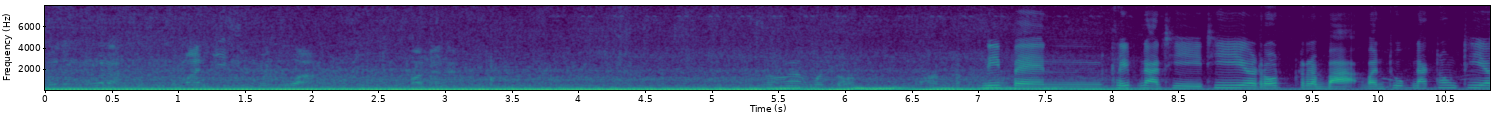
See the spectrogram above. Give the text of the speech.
ไปตรงนู้นอะประมาณ 20กว่าตัวตอนนั้นอะข้างล่างมาจอดขวางกั นนี่เป็นคลิปนาทีที่รถกระบะบรรทุกนักท่องเที่ยว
